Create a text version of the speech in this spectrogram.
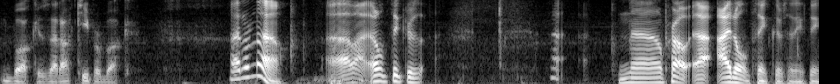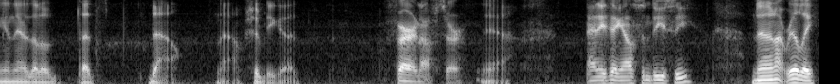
book? Is that a keeper book? I don't know. Uh, I don't think there's. Uh, no, probably. I, I don't think there's anything in there that'll. That's no, no. Should be good. Fair enough, sir. Yeah. Anything else in DC? No, not really.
